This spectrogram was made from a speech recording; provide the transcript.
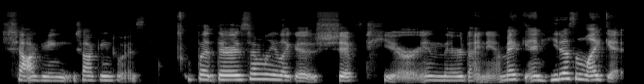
Shocking shocking twist. But there is definitely like a shift here in their dynamic and he doesn't like it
